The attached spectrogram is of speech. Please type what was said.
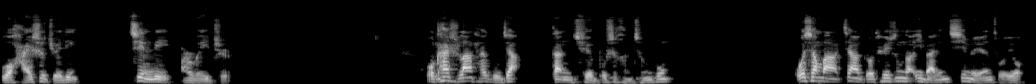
我还是决定尽力而为之。我开始拉抬股价，但却不是很成功。我想把价格推升到一百零七美元左右。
